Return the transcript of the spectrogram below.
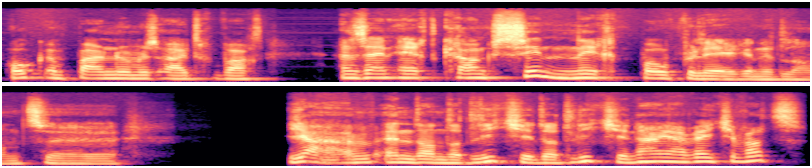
ook een paar nummers uitgebracht. En zijn echt krankzinnig populair in het land. Ja, en- en dan dat liedje, dat liedje. Nou ja, weet je wat?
